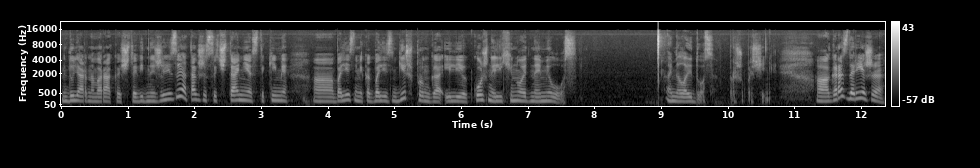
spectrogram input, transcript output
медулярного рака щитовидной железы, а также сочетание с такими э, болезнями, как болезнь Гиршпрунга или кожный лихиноидный амилоз, амилоидоз, прошу прощения. А, гораздо реже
